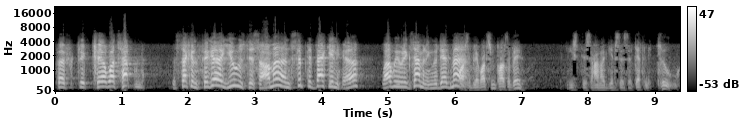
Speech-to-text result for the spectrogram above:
perfectly clear what's happened. The second figure used this armor and slipped it back in here while we were examining the dead man. Possibly, Watson, possibly. At least this armor gives us a definite clue,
